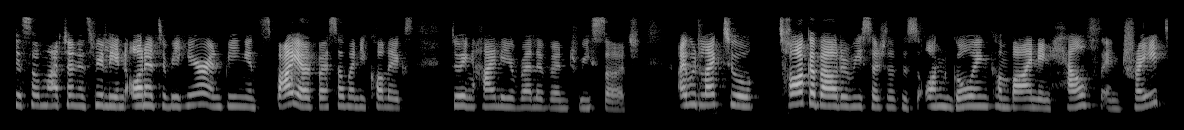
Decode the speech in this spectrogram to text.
you so much. And it's really an honor to be here and being inspired by so many colleagues doing highly relevant research. I would like to talk about a research that is ongoing, combining health and trade.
